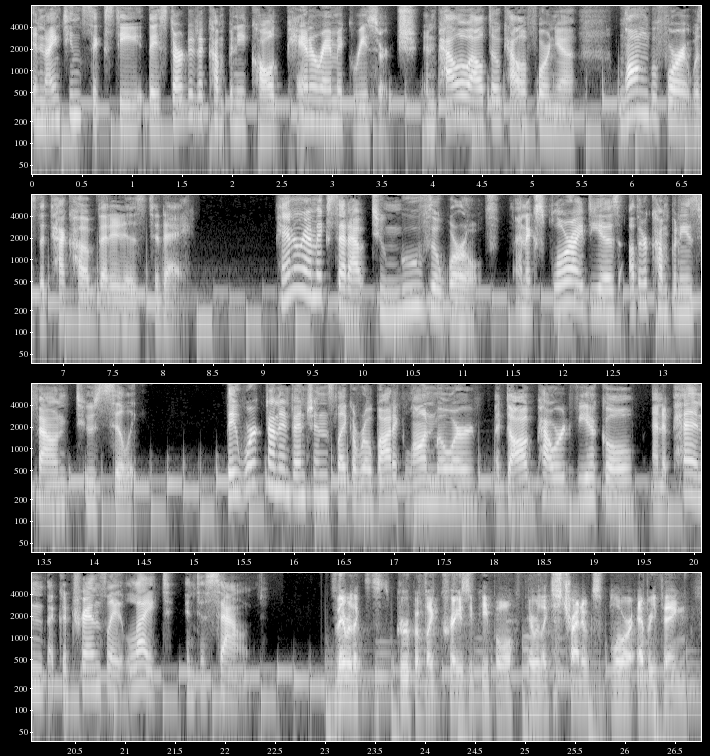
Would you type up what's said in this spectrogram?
in 1960, they started a company called Panoramic Research in Palo Alto, California, long before it was the tech hub that it is today. Panoramic set out to move the world and explore ideas other companies found too silly. They worked on inventions like a robotic lawnmower, a dog powered vehicle, and a pen that could translate light into sound they were like this group of like crazy people. They were like just trying to explore everything,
